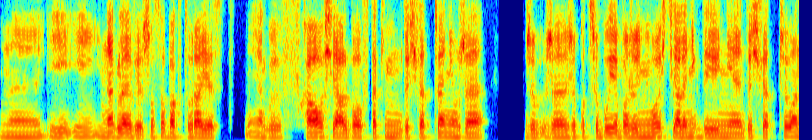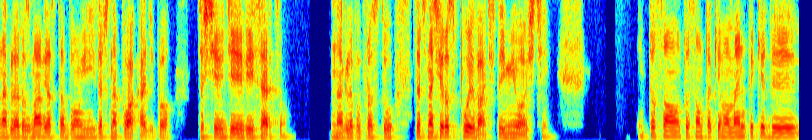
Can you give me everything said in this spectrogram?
e, i, i nagle, wiesz, osoba, która jest jakby w chaosie albo w takim doświadczeniu, że, że, że, że potrzebuje Bożej miłości, ale nigdy jej nie doświadczyła, nagle rozmawia z tobą i zaczyna płakać, bo coś się dzieje w jej sercu. Nagle po prostu zaczyna się rozpływać w tej miłości. I to są, to są takie momenty, kiedy,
